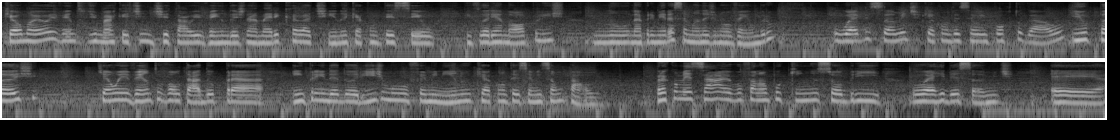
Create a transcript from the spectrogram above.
que é o maior evento de marketing digital e vendas na América Latina, que aconteceu em Florianópolis no, na primeira semana de novembro. O Web Summit, que aconteceu em Portugal. E o Push, que é um evento voltado para empreendedorismo feminino que aconteceu em São Paulo. Para começar, eu vou falar um pouquinho sobre o RD Summit, é,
